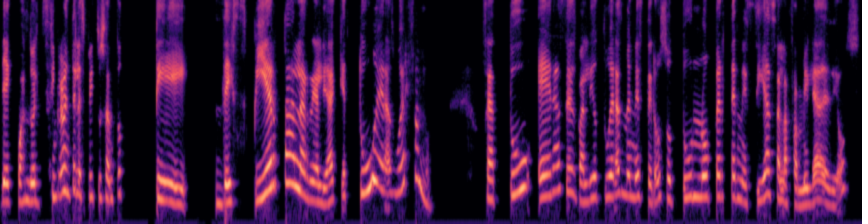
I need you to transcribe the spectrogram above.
de cuando el, simplemente el Espíritu Santo te despierta la realidad que tú eras huérfano. O sea, tú eras desvalido, tú eras menesteroso, tú no pertenecías a la familia de Dios.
